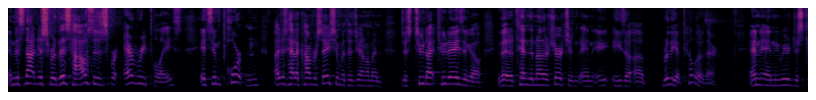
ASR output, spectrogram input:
And it's not just for this house, it's for every place. It's important. I just had a conversation with a gentleman just two, night, two days ago that attends another church, and, and he's a, a really a pillar there. And, and we were just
